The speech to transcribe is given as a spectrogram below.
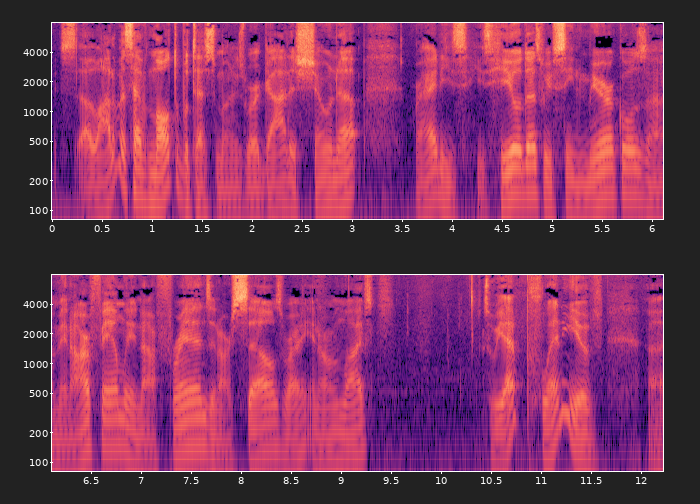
It's, a lot of us have multiple testimonies where god has shown up right? He's he's healed us. We've seen miracles um, in our family and our friends and ourselves right? In our own lives. So we have plenty of uh,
